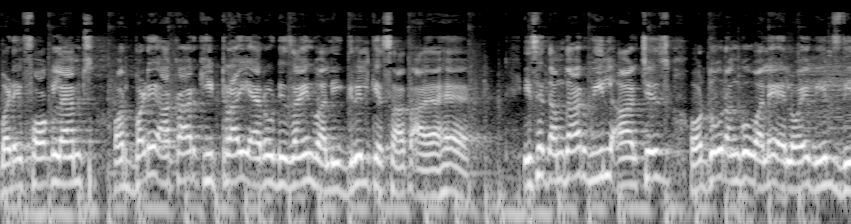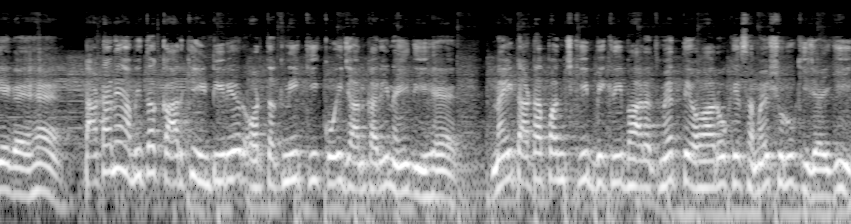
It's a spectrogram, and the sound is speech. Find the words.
बड़े फॉग लैंप्स और बड़े आकार की ट्राई एरो डिज़ाइन वाली ग्रिल के साथ आया है। इसे दमदार व्हील आर्चेज और दो रंगों वाले एलोए व्हील्स दिए गए हैं। टाटा ने अभी तक कार की इंटीरियर और तकनीक की कोई जानकारी नहीं दी है। नई टाटा पंच की बिक्री भारत में त्योहारों के समय शुरू की जाएगी।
